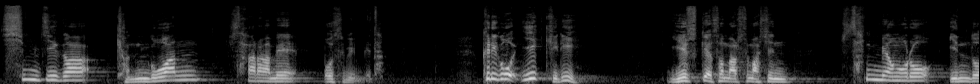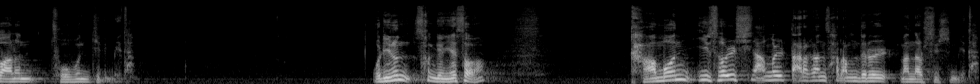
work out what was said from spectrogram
심지가 견고한 사람의 모습입니다. 그리고 이 길이 예수께서 말씀하신 생명으로 인도하는 좁은 길입니다. 우리는 성경에서 감원 이설 신앙을 따라간 사람들을 만날 수 있습니다.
